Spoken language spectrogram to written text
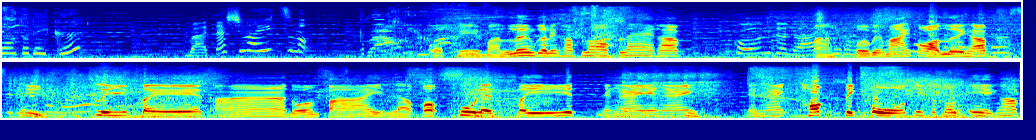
ポートで行く私はいつも โอเคมาเริ่มกันเลยครับ รอบแรกครับ 度の มา 相手 เปิดใบไม้ก่อนเลยครับ นี่รีเบดอ่า โดนไป แล้วก็ฟูเลตซีดยังไงยังไง ยังไง ท็อกซิกโอติสโตนเอกครับ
